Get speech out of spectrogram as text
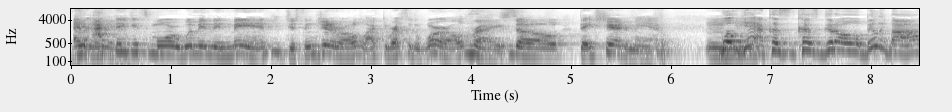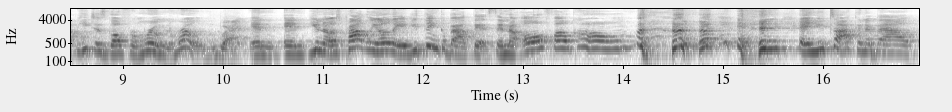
And getting I it think it's more women than men, just in general, like the rest of the world. Right. So they share the man. Well, mm-hmm. yeah, because cause good old Billy Bob, he just go from room to room, Right. And and you know it's probably only if you think about this in the old folk home, and, and you talking about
